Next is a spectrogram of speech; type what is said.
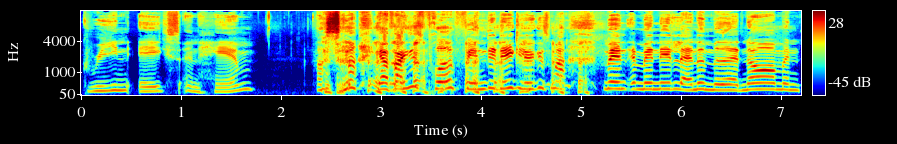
Green Eggs and Ham. Og så, jeg har faktisk prøvet at finde det, det er ikke lykkedes mig, men, men et eller andet med, at nå, men,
